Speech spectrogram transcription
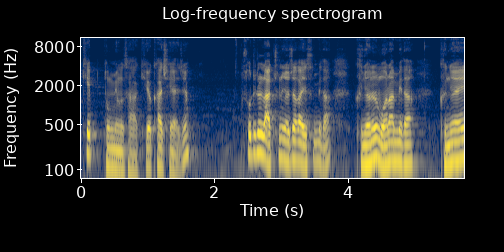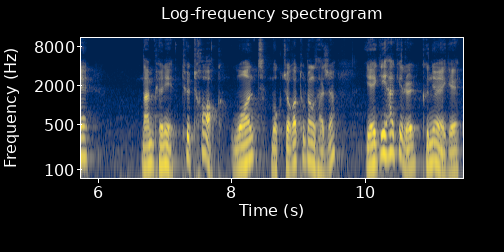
keep 동명사 기억하셔야죠. 소리를 낮추는 여자가 있습니다. 그녀는 원합니다. 그녀의 남편이 to talk, want 목적어 투부정사죠. 얘기하기를 그녀에게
